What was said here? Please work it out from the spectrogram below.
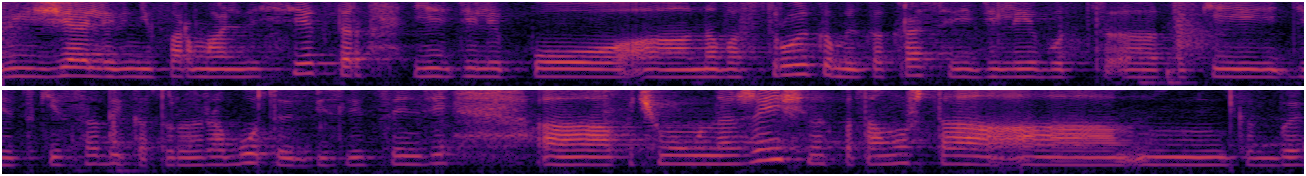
выезжали в неформальный сектор, ездили по а, новостройкам и как раз видели вот а, такие детские сады, которые работают без лицензий. А, Почему мы на женщинах? Потому что, а, как бы,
